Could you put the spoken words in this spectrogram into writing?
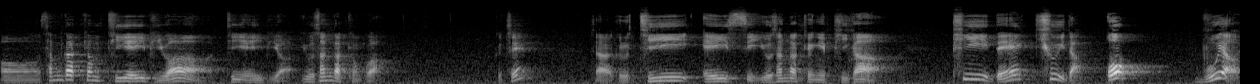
어, 삼각형 DAB와 DAB와 요 삼각형과, 그치? 자, 그리고 DAC, 요 삼각형의 B가 P 대 Q이다. 어? 뭐야?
